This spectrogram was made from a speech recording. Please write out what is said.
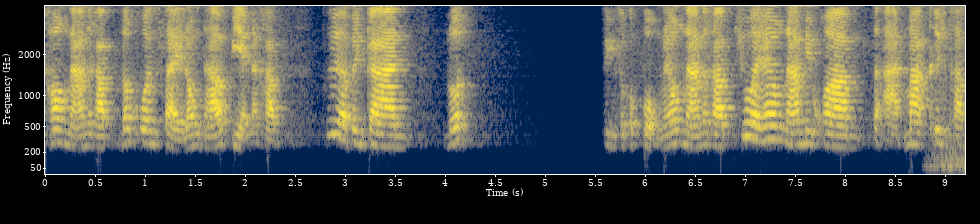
เข้าห้องน้ำนะครับ เราควรใส่รองเท้าเปลี่ยนนะครับ เพื่อเป็นการลดสิ่งสกปรกในห้องน้ำนะครับ ช่วยให้ห้องน้ำมีความสะอาดมากขึ้นครับ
